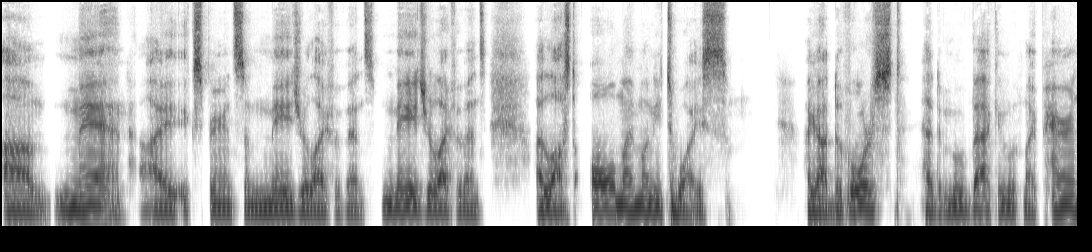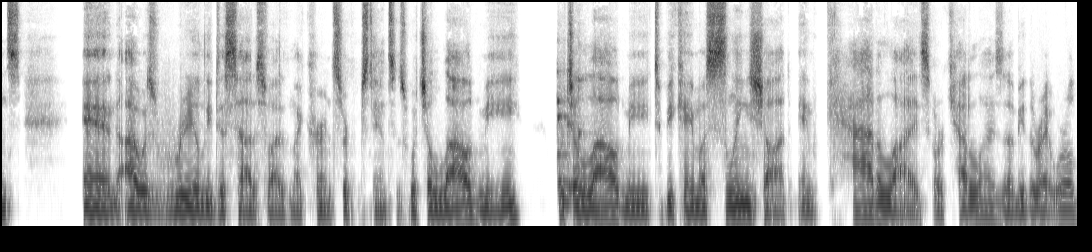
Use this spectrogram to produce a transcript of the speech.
Um, man, I experienced some major life events, major life events. I lost all my money twice. I got divorced, had to move back in with my parents, and I was really dissatisfied with my current circumstances, which allowed me which allowed me to become a slingshot and catalyze or catalyze that'd be the right word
